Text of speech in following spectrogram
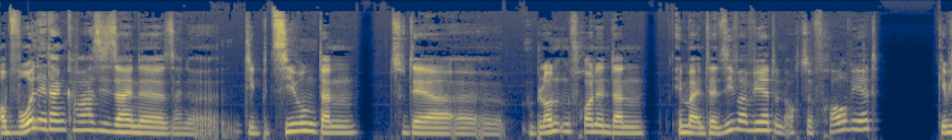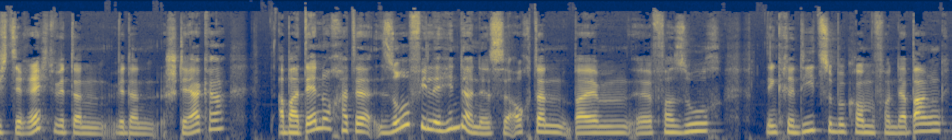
obwohl er dann quasi seine, seine, die Beziehung dann zu der äh, blonden Freundin dann immer intensiver wird und auch zur Frau wird, gebe ich dir recht, wird dann, wird dann stärker. Aber dennoch hat er so viele Hindernisse, auch dann beim äh, Versuch, den Kredit zu bekommen von der Bank.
